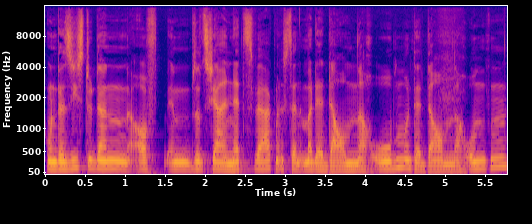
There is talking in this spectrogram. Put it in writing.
und da siehst du dann auf im sozialen Netzwerken ist dann immer der Daumen nach oben und der Daumen nach unten.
